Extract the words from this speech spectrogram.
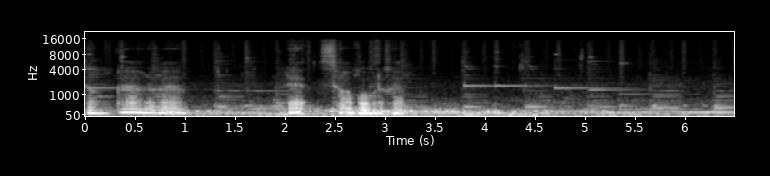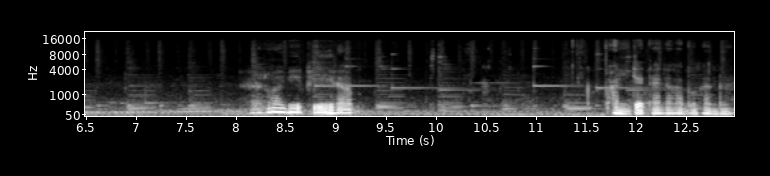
สองเก้านะครับ และสองหกนะครับห้าร้อยบีพีครับพันเจ็ดนะครับทุกท่านเลย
